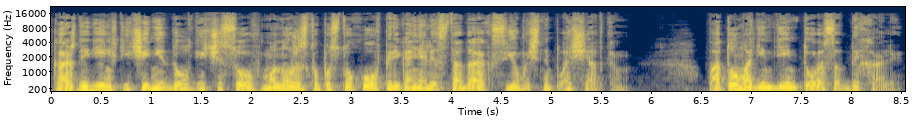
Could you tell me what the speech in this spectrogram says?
Каждый день в течение долгих часов множество пастухов перегоняли стада к съемочным площадкам. Потом один день Торос отдыхали.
